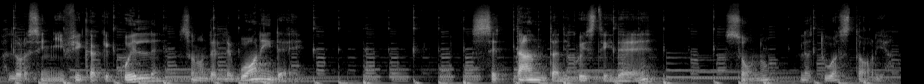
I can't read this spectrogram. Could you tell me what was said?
allora significa che quelle sono delle buone idee. 70 di queste idee sono la tua storia.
